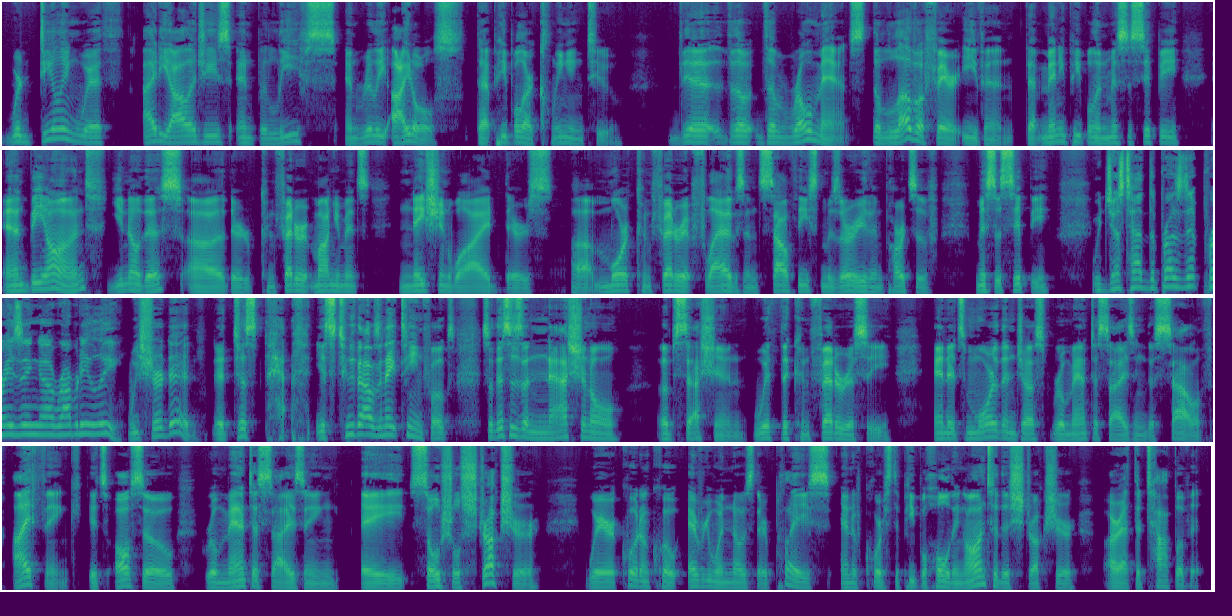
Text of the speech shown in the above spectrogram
We're dealing with ideologies and beliefs and really idols that people are clinging to. The the the romance the love affair even that many people in mississippi and beyond you know this uh, there are confederate monuments nationwide. There's uh, more confederate flags in southeast missouri than parts of mississippi. We just had the president praising uh, robert e. Lee. We sure did. It just ha- it's 2018 folks. So this is a national obsession with the Confederacy. And it's more than just romanticizing the South. I think it's also romanticizing a social structure where, quote unquote, everyone knows their place. And of course, the people holding on to this structure are at the top of it.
